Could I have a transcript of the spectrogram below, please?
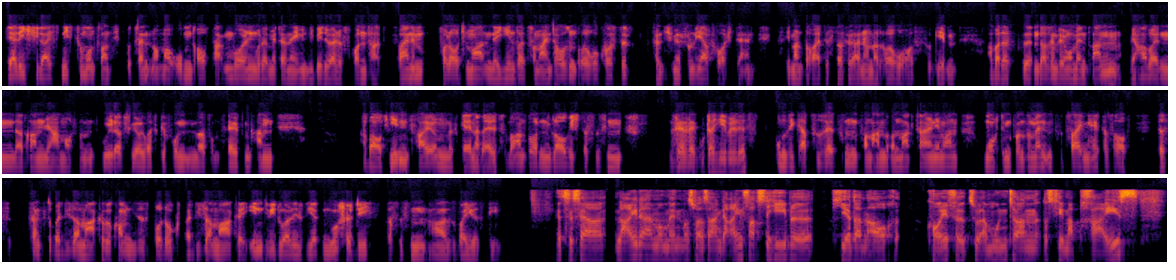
werde ich vielleicht nicht 25 Prozent nochmal oben drauf packen wollen, nur damit er eine individuelle Front hat. Bei einem Vollautomaten, der jenseits von 1000 Euro kostet, könnte ich mir schon eher vorstellen, jemand bereit ist, dafür 100 Euro auszugeben. Aber das, äh, da sind wir im Moment dran. Wir arbeiten da dran. Wir haben auch schon ein Tool dafür, was gefunden, was uns helfen kann. Aber auf jeden Fall, um das generell zu beantworten, glaube ich, dass es ein sehr, sehr guter Hebel ist, um sich abzusetzen von anderen Marktteilnehmern, um auch dem Konsumenten zu zeigen, hey, pass auf, das kannst du bei dieser Marke bekommen, dieses Produkt bei dieser Marke individualisiert nur für dich. Das ist ein äh, super USP. Jetzt ist ja leider im Moment, muss man sagen, der einfachste Hebel, hier dann auch Käufe zu ermuntern, das Thema Preis.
